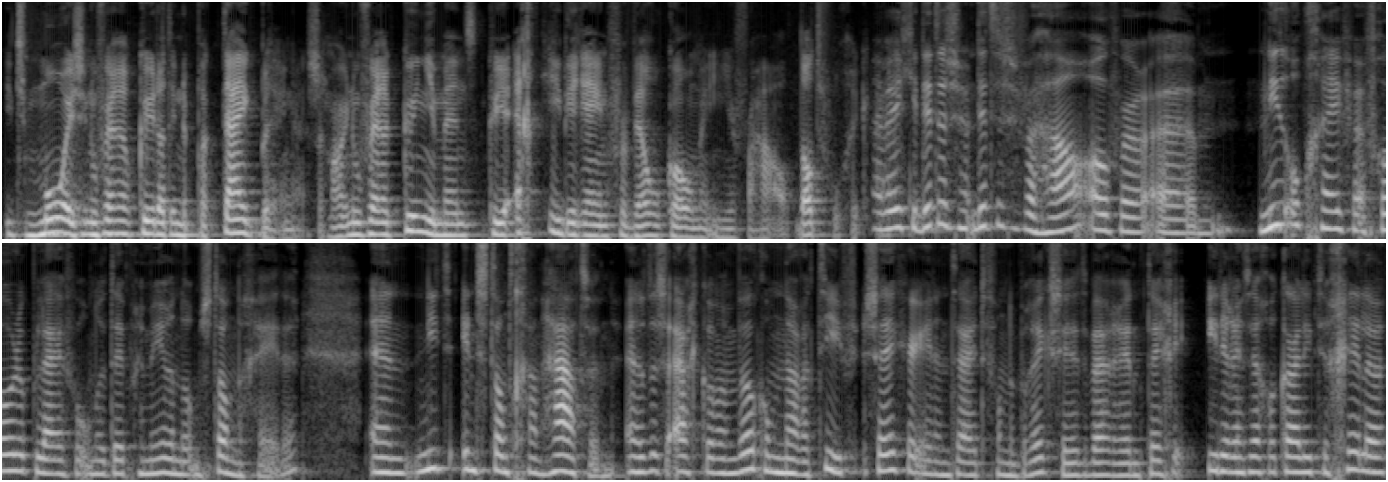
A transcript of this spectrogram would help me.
iets moois? In hoeverre kun je dat in de praktijk brengen? Zeg maar? In hoeverre kun je, mens, kun je echt iedereen verwelkomen in je verhaal? Dat vroeg ik. Nou, weet je, dit is, dit is een verhaal over ehm, niet opgeven en vrolijk blijven onder deprimerende omstandigheden. En niet instant gaan haten. En dat is eigenlijk al een welkom narratief, zeker in een tijd van de brexit, waarin tegen iedereen tegen elkaar liep te gillen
